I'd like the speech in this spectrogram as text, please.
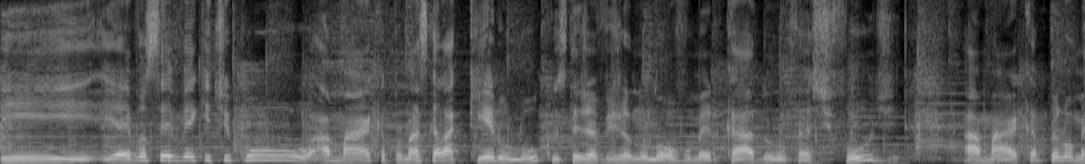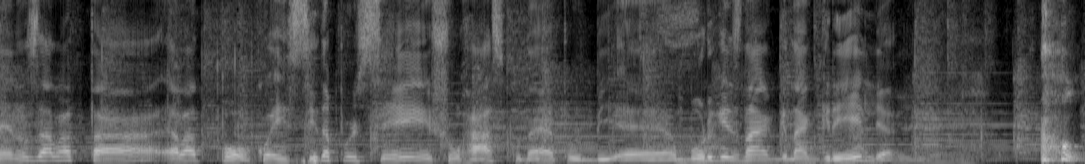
E, e aí você vê que, tipo, a marca, por mais que ela queira o lucro, esteja visando um novo mercado no fast food, a marca, pelo menos, ela tá, ela, pô, conhecida por ser churrasco, né? Por é, hambúrgueres na, na grelha.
